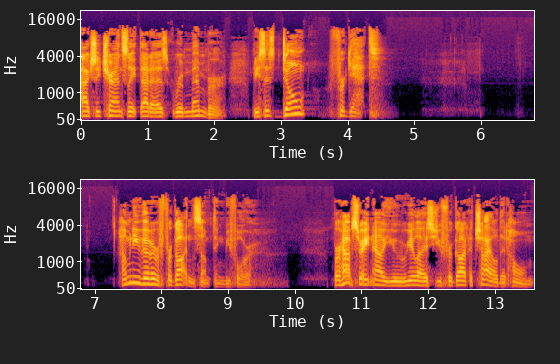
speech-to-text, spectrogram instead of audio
actually translate that as remember. But he says, don't forget. How many of you have ever forgotten something before? Perhaps right now you realize you forgot a child at home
